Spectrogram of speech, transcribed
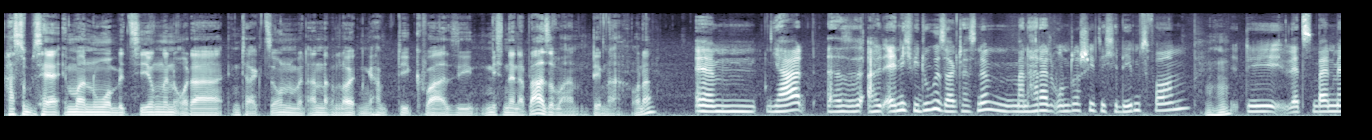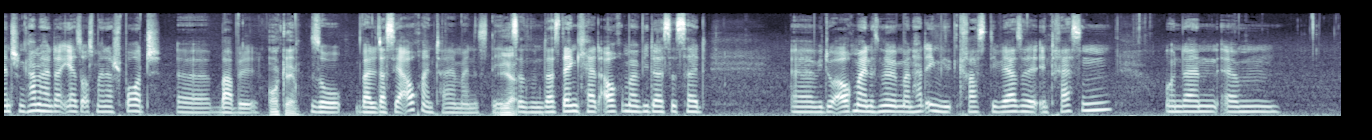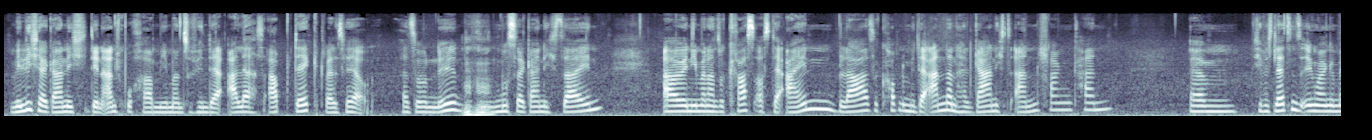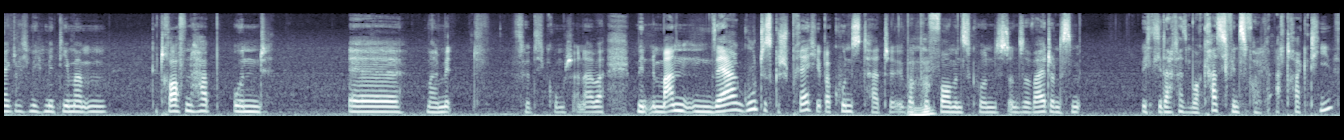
hast du bisher immer nur Beziehungen oder Interaktionen mit anderen Leuten gehabt, die quasi nicht in deiner Blase waren, demnach, oder? Ähm, ja, also halt ähnlich wie du gesagt hast, ne? Man hat halt unterschiedliche Lebensformen. Mhm. Die letzten beiden Menschen kamen halt dann eher so aus meiner Sport-Bubble. Äh. Okay. So, weil das ja auch ein Teil meines Lebens Ja. ist. Und das denke ich halt auch immer wieder, es ist halt, äh, wie du auch meinst, ne, man hat irgendwie krass diverse Interessen und dann ähm, will ich ja gar nicht den Anspruch haben, jemanden zu finden, der alles abdeckt, weil es wäre, also ne, Mhm. muss ja gar nicht sein. Aber wenn jemand dann so krass aus der einen Blase kommt und mit der anderen halt gar nichts anfangen kann. Ähm, ich habe es letztens irgendwann gemerkt, dass ich mich mit jemandem getroffen habe und äh, mal mit, das hört sich komisch an, aber mit einem Mann ein sehr gutes Gespräch über Kunst hatte, über Mhm. Performancekunst und so weiter. Und das, ich gedacht habe, boah krass, ich finde es voll attraktiv.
